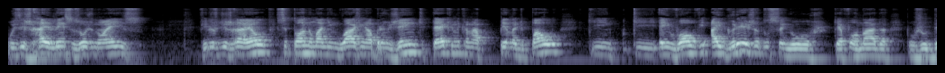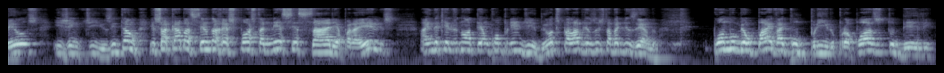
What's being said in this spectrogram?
os israelenses hoje, não é isso. Filhos de Israel se torna uma linguagem abrangente, técnica, na pena de Paulo, que, que envolve a igreja do Senhor, que é formada por judeus e gentios. Então, isso acaba sendo a resposta necessária para eles, ainda que eles não a tenham compreendido. Em outras palavras, Jesus estava dizendo: como meu Pai vai cumprir o propósito dele.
